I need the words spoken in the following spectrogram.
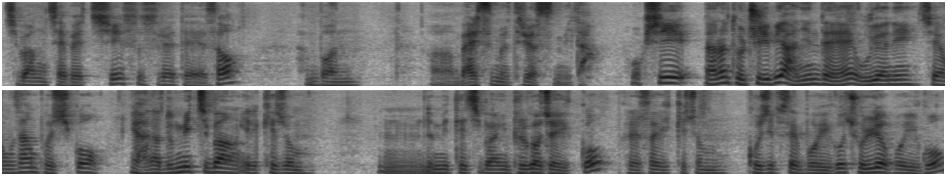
지방 재배치 수술에 대해서 한번 어, 말씀을 드렸습니다. 혹시 나는 돌출입이 아닌데 우연히 제 영상 보시고 야 나 눈밑 지방 이렇게 좀 음, 눈 밑에 지방이 붉어져 있고 그래서 이렇게 좀 고집세 보이고 졸려 보이고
